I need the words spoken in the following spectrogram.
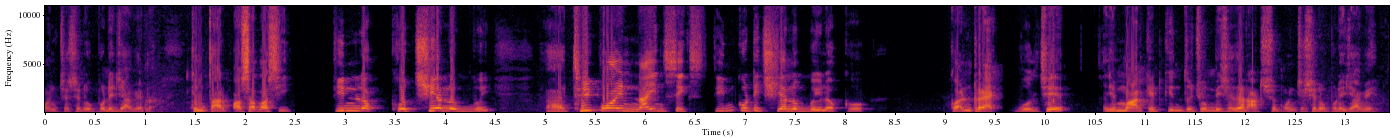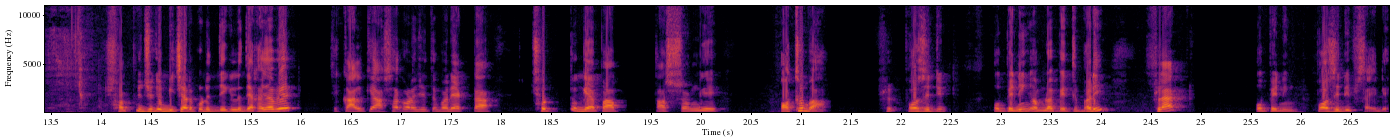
পঞ্চাশের ওপরে যাবে না। কিন্তু তার পাশাপাশি তিন লক্ষ ছিয়ানব্বই থ্রি পয়েন্ট নাইন সিক্স তিন কোটি ছিয়ানব্বই লক্ষ কন্ট্রাক্ট বলছে যে মার্কেট কিন্তু চব্বিশ হাজার আটশো পঞ্চাশের ওপরে যাবে। সব কিছুকে বিচার করে দেখলে দেখা যাবে যে কালকে আশা করা যেতে পারে একটা ছোট্ট গ্যাপ আপ তার সঙ্গে অথবা পজিটিভ ওপেনিং আমরা পেতে পারি ফ্ল্যাট ওপেনিং পজিটিভ সাইডে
